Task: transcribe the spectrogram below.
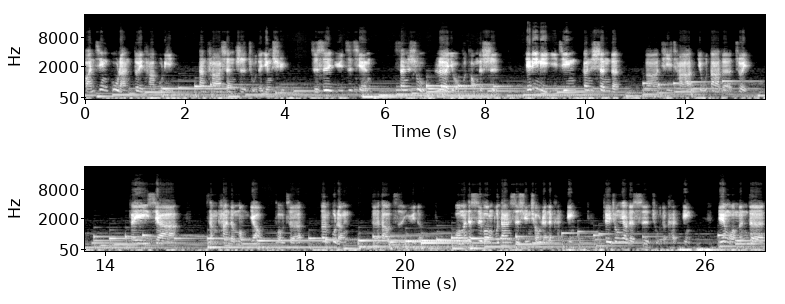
环境固然对他不利，但他深知主的应许，只是与之前申诉略有不同的是，耶利米已经更深的呃体察犹大的罪，背下审判的猛药，否则断不能得到治愈的。我们的侍奉不单是寻求人的肯定，最重要的是主的肯定，愿我们的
